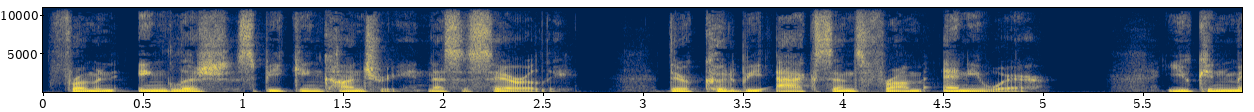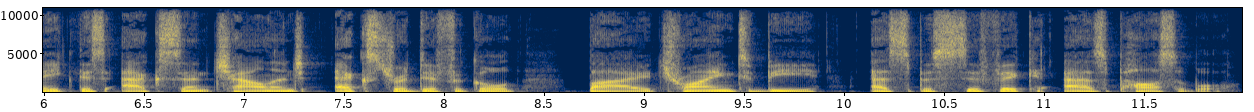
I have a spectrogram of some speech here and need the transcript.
from an English speaking country necessarily. There could be accents from anywhere. You can make this accent challenge extra difficult by trying to be as specific as possible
